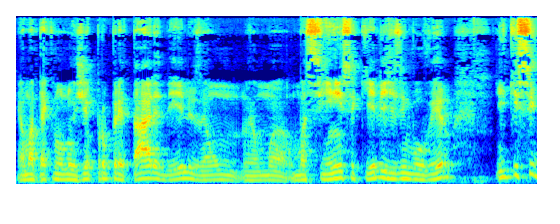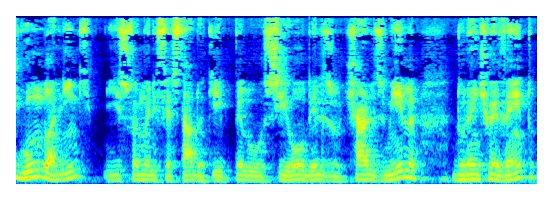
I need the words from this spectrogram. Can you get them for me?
é uma tecnologia proprietária deles, é, um, é uma, uma ciência que eles desenvolveram e que, segundo a Link, e isso foi manifestado aqui pelo CEO deles, o Charles Miller, durante o evento,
